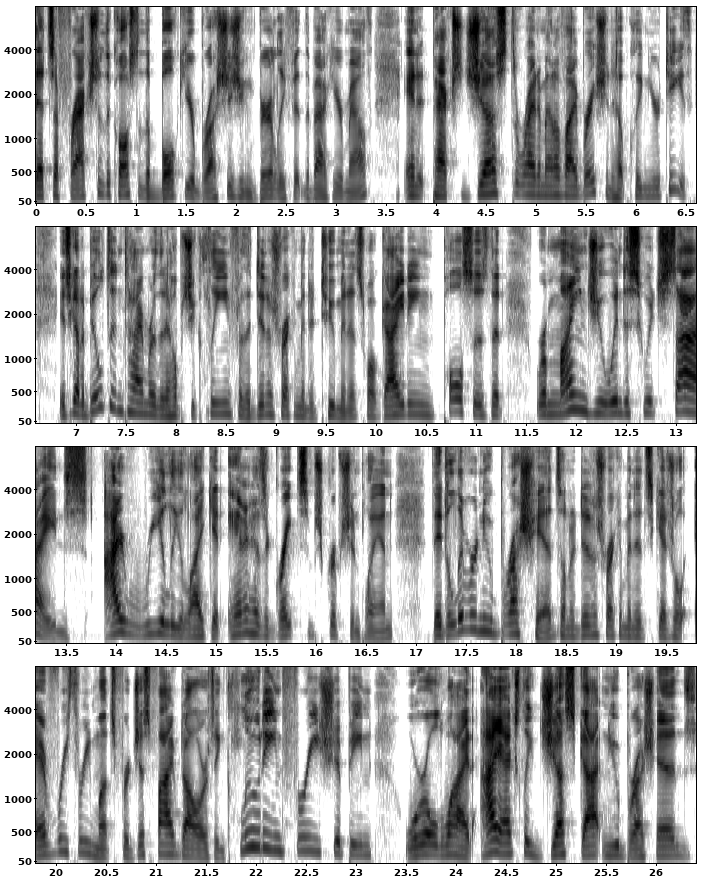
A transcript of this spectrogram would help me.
that's a fraction of the cost of the bulkier brushes you can barely fit in the back of your mouth, and it packs just the right amount of vibration to help clean your teeth. It's got a built in timer that helps you clean for the dentist recommended two minutes while guiding pulses that remind you when to switch sides. I really like it, and it has a great subscription plan. They deliver new brush heads on a dentist recommended schedule every three months for just $5, including free shipping worldwide. I actually just got new brush heads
